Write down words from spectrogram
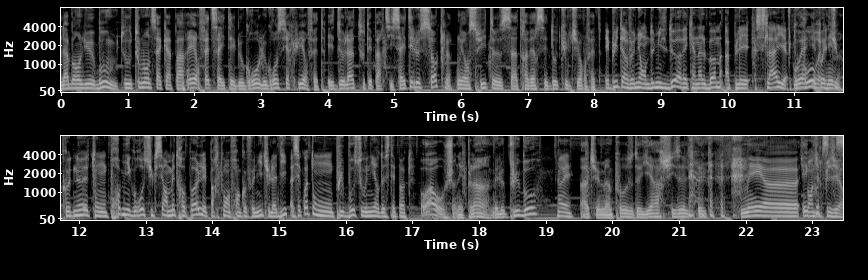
la banlieue, boum, tout, tout le monde s'est accaparé. En fait, ça a été le gros, le gros circuit, en fait. Et de là, tout est parti. Ça a été le socle, et ensuite, ça a traversé d'autres cultures, en fait. Et puis t'es revenu en 2002 avec un album appelé Sly, Ouais, et tu connais ton premier gros succès en métropole et partout en francophonie, tu l'as dit. C'est quoi ton plus beau souvenir de cette époque? Waouh, j'en ai plein. Mais le plus beau, Ouais. Ah, tu m'imposes de hiérarchiser le truc. Mais euh, peux en dire plusieurs.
